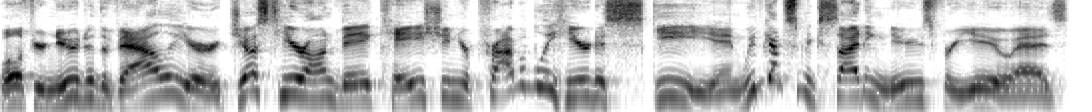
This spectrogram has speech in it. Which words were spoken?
Well, if you're new to the valley or just here on vacation, you're probably here to ski. And we've got some exciting news for you as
